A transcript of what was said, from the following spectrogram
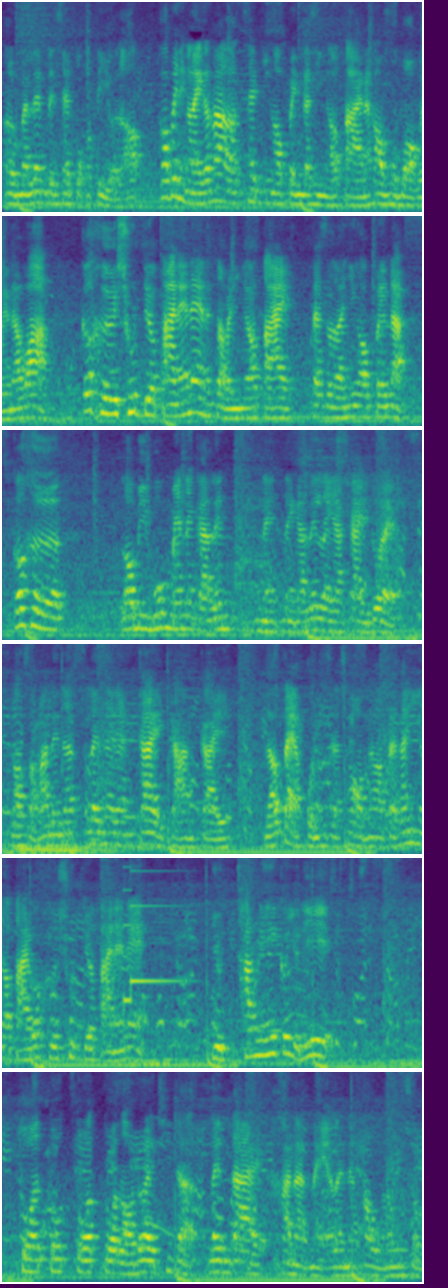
เออมันเล่นเป็นเซตปกติอยู่แล้ว ก็เป็นอย่างไรกันบ้างกับเซตยิงเอาเป็นกับยิงเอาตายนะครับผมบอกเลยนะว่า ก็คือชุดเดียวตายแน่ๆสำหรับยิงเอาตาย แต่สำหรับยิงเอาเป็นอะก็คือเรามีมูฟเมนต์ในการเล่นในในการเล่นระยะไกลด้วย เราสามารถเล่นได้เล่นได้ใกล้กลางไกล แล้วแต่คนที่จะชอบนะครับแต่ถ้ายิงเอาตายก็คือชุดเดียวตายแน่ๆอยู่ทั้งนี้ก็อยู่ที่ ตัวตัวตัวตัวเราด้วยที่จะเล่นได้ขนาดไหนอะไรนะครับผมท่านผู้ชม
